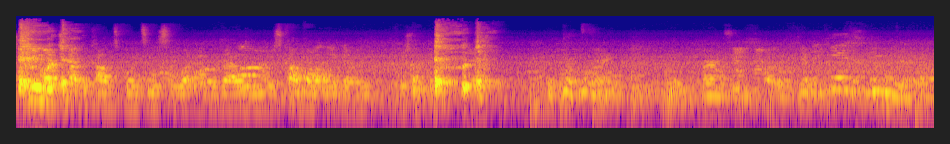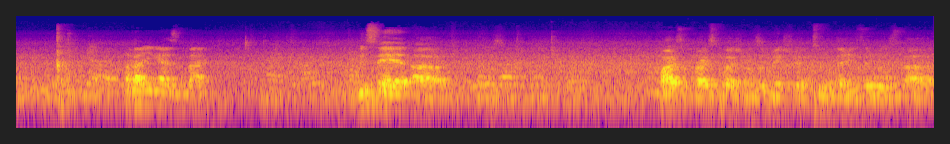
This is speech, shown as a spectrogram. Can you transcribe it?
too much about the consequences of what happened rather than just confidently going for something. burn feet. Yep. How about you guys in the back? We said, uh, part of the first question was a mixture of two things. There was, uh,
